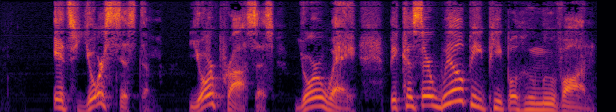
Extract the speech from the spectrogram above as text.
It's your system, your process, your way, because there will be people who move on,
